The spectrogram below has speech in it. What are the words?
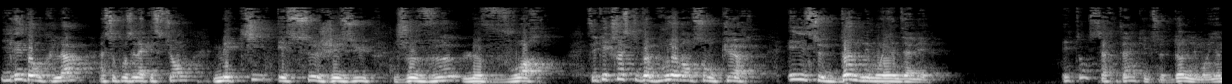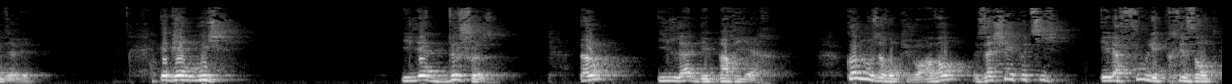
Il est donc là à se poser la question, mais qui est ce Jésus? Je veux le voir. C'est quelque chose qui doit bouillir dans son cœur et il se donne les moyens d'y aller. Est-on certain qu'il se donne les moyens d'y aller? Eh bien oui, il y a deux choses. Un, il a des barrières. Comme nous avons pu voir avant, Zachée est petit et la foule est présente.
